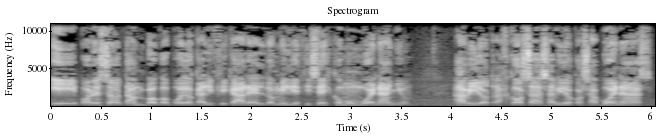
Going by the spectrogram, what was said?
Y por eso tampoco puedo calificar el 2016 como un buen año. Ha habido otras cosas, ha habido cosas buenas,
